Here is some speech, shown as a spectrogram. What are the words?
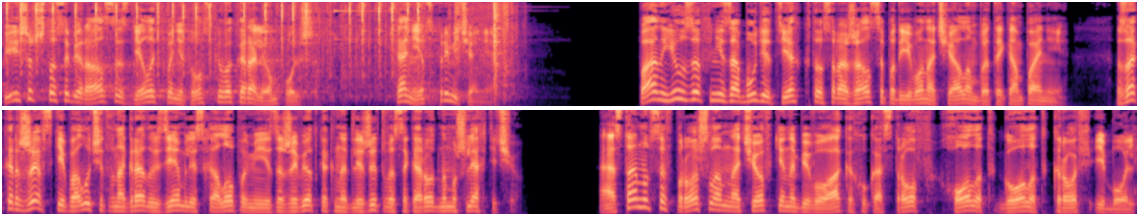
пишет, что собирался сделать Понятовского королем Польши. Конец примечания. Пан Юзов не забудет тех, кто сражался под его началом в этой кампании. Зак Ржевский получит в награду земли с холопами и заживет, как надлежит высокородному шляхтичу. Останутся в прошлом ночевки на бивуаках у костров, холод, голод, кровь и боль.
